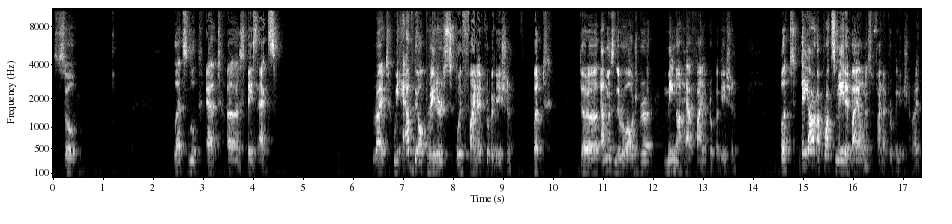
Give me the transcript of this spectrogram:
So let's look at uh, space X, right? We have the operators with finite propagation, but the elements in the Roe algebra may not have finite propagation, but they are approximated by elements of finite propagation, right?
